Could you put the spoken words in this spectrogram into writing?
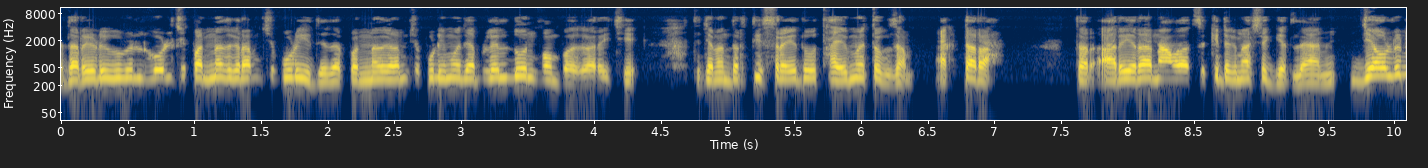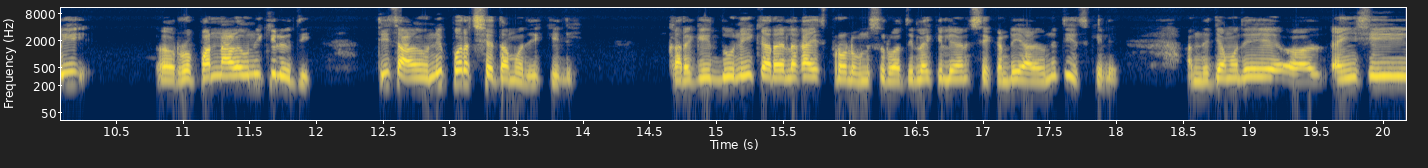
आता रेडोमेल गोल्डची पन्नास ग्रामची पुडी येते. तर पन्नास ग्रामच्या पुडीमध्ये आपल्याला दोन पंप करायचे त्याच्यानंतर तिसरा येतो थायमेथोक्झाम ॲक्टरा तर आरेरा नावाचं कीटकनाशक घेतलंय आम्ही. जे ऑलरेडी रोपांना आळवणी केली होती तीच आळवणी परत शेतामध्ये केली. कारण की दोन्ही करायला काहीच प्रॉब्लेम नाही. सुरुवातीला केली आणि सेकंडरी आळवणी तीच केली. आणि त्याच्यामध्ये ऐंशी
